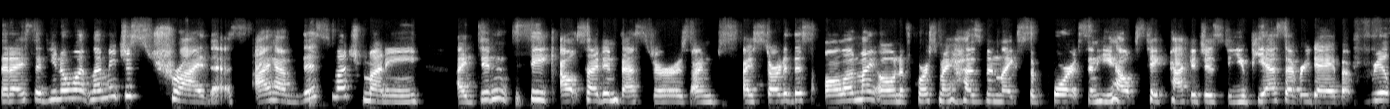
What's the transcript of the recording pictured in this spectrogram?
that I said, you know what, let me just try this. I have this much money. I didn't seek outside investors. I'm I started this all on my own. Of course, my husband like supports and he helps take packages to UPS every day, but really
